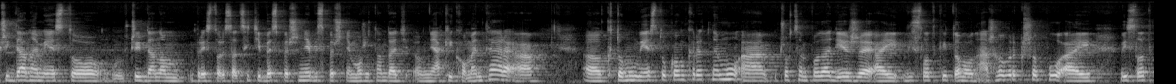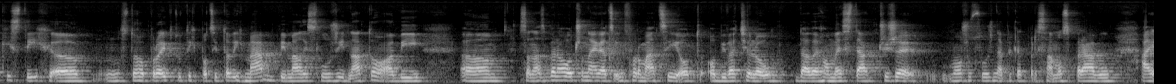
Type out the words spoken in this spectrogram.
či dané miesto, či v danom priestore sa cíti bezpečne, nebezpečne, môže tam dať nejaký komentár a k tomu miestu konkrétnemu a čo chcem povedať je, že aj výsledky toho nášho workshopu, aj výsledky z, tých, z toho projektu tých pocitových map by mali slúžiť na to, aby Ehm, sa nazberalo čo najviac informácií od obyvateľov daného mesta, čiže môžu slúžiť napríklad pre samozprávu aj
